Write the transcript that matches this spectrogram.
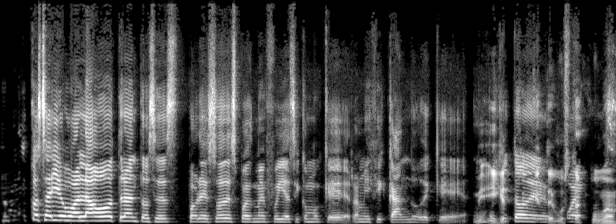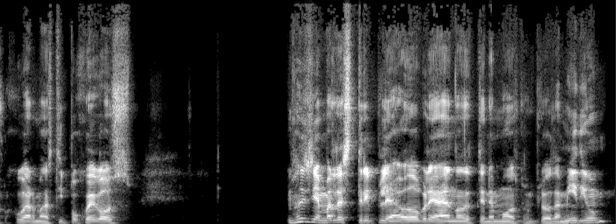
una cosa llevó a la otra, entonces por eso después me fui así como que ramificando de que. ¿Y qué, de te gusta jugar, jugar más? Tipo juegos. No sé si llamarles triple A o doble A, donde tenemos, por ejemplo, The Medium,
